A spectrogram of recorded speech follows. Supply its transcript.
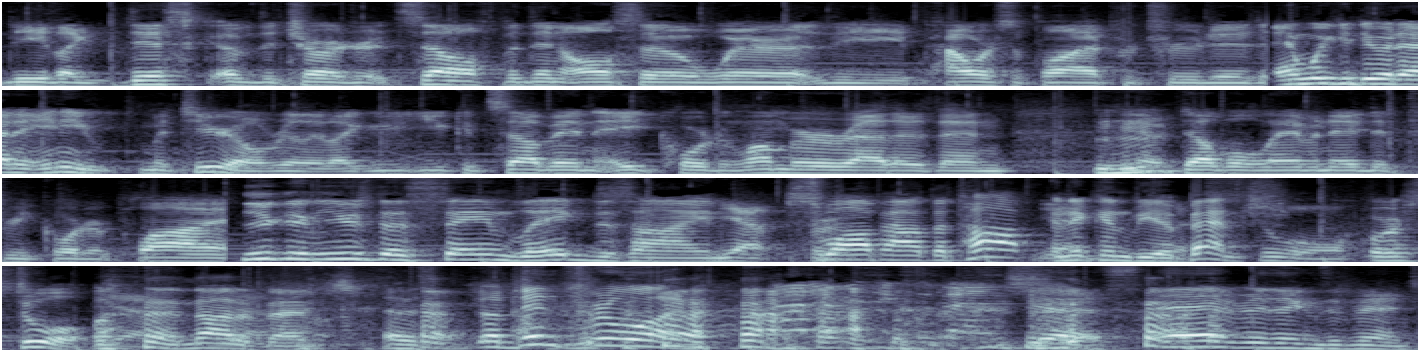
the like disc of the charger itself, but then also where the power supply protruded. And we could do it out of any material really. Like you could sub in eight quarter lumber rather than mm -hmm. you know mm-hmm. double laminated three quarter ply. You can use the same leg design, yep, swap out the top, yep, and it can be a, a bench stool. or a stool, yeah, not yeah. a bench. a bench for one. everything's a bench. Yes, everything's a bench.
